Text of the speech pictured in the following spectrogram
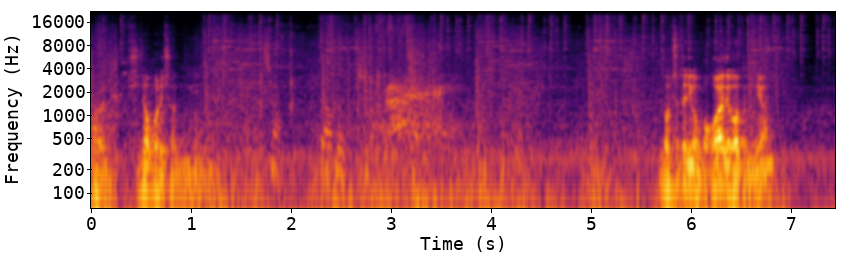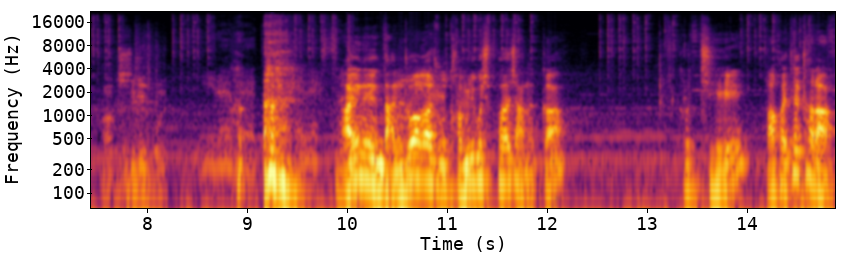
헐, 뒤져버리셨네. 어쨌든 이거 먹어야 되거든요. 라인은 근데 안 좋아가지고 더 밀고 싶어 하지 않을까? 그렇지. 마카이 텔타라.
